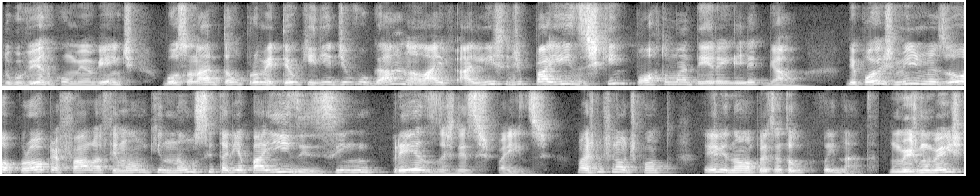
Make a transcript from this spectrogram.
do governo com o meio ambiente, Bolsonaro então prometeu que iria divulgar na live a lista de países que importam madeira ilegal. Depois minimizou a própria fala, afirmando que não citaria países, e sim empresas desses países. Mas no final de contas, ele não apresentou foi nada. No mesmo mês,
